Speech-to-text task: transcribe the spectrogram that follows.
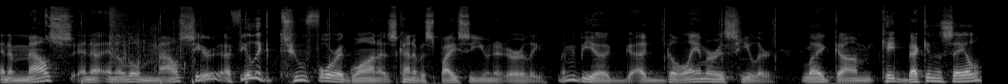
And a mouse and a, and a little mouse here. I feel like 2-4 Iguana is kind of a spicy unit early. Let me be a, a glamorous healer. Like um, Kate Beckinsale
